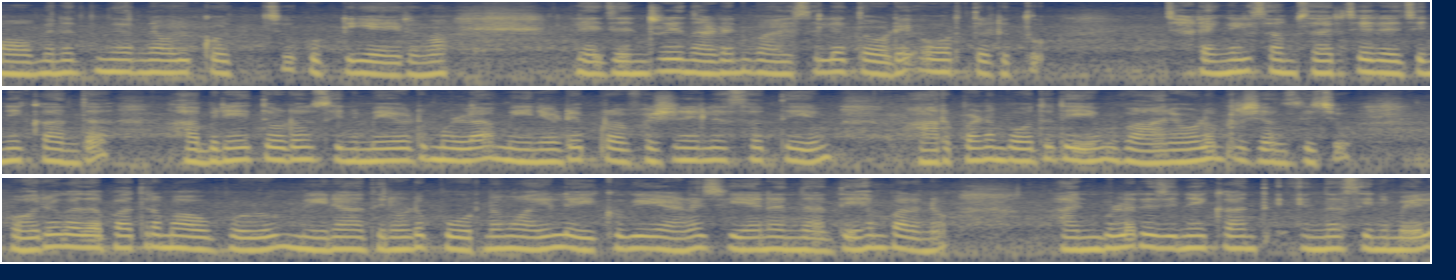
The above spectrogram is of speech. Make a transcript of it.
ഓമനത്ത് നിറഞ്ഞ ഒരു കൊച്ചു കുട്ടിയായിരുന്നു. ലെജൻഡറി നടൻ വാത്സല്യത്തോടെ ഓർത്തെടുത്തു. ചടങ്ങിൽ സംസാരിച്ച രജനീകാന്ത് അഭിനയത്തോടും സിനിമയോടുമുള്ള മീനയുടെ പ്രൊഫഷണലിസത്തെയും അർപ്പണബോധത്തെയും വാനോളം പ്രശംസിച്ചു. ഓരോ കഥാപാത്രമാവുമ്പോഴും മീന അതിനോട് പൂർണമായും ലയിക്കുകയാണ് ചെയ്യാനെന്ന് അദ്ദേഹം പറഞ്ഞു. അൻപുള്ള രജനീകാന്ത് എന്ന സിനിമയിൽ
